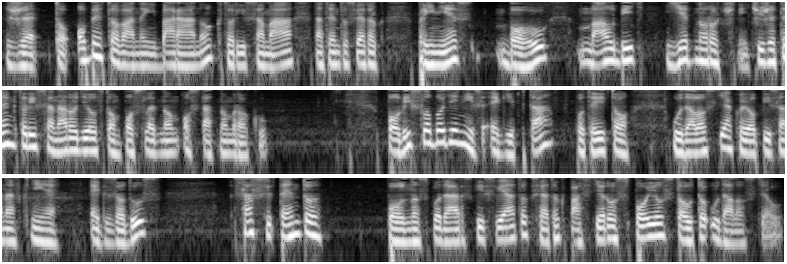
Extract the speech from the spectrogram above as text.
že to obetovaný baránok, ktorý sa má na tento sviatok priniesť Bohu, mal byť jednoročný, čiže ten, ktorý sa narodil v tom poslednom ostatnom roku. Po vyslobodení z Egypta, po tejto udalosti, ako je opísaná v knihe Exodus, sa tento polnospodársky sviatok, sviatok pastierov, spojil s touto udalosťou.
